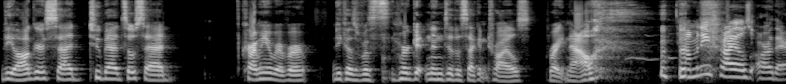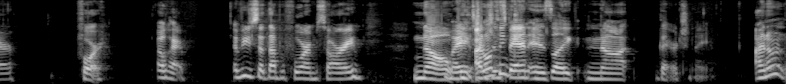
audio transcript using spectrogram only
the augur said, "Too bad, so sad." Crimea River, because we're we're getting into the second trials right now. How many trials are there? Four. Okay. If you said that before, I'm sorry. No, My I attention don't think span is like not there tonight. I don't.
